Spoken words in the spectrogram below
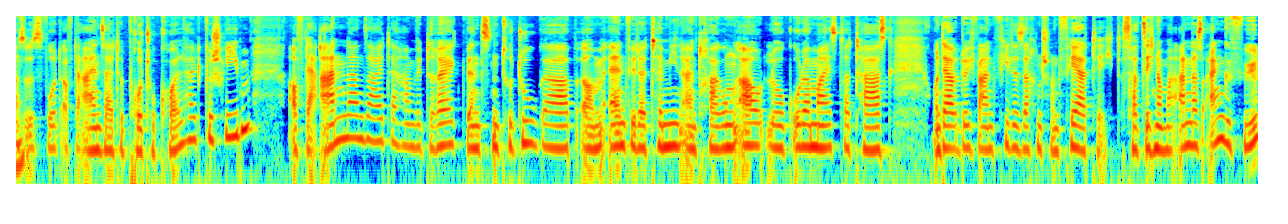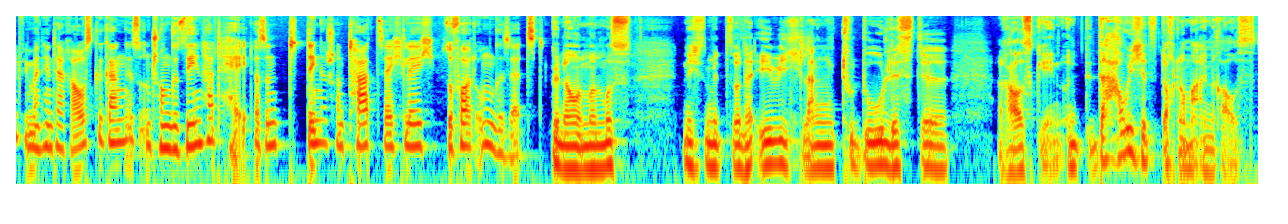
Also es wurde auf der einen Seite Protokoll halt geschrieben, auf der anderen Seite haben wir direkt, wenn es ein To-Do gab, ähm, entweder Termineintragung Outlook oder Meistertask und dadurch waren viele Sachen schon fertig. Das hat sich nochmal anders angefühlt, wie man hinterher rausgegangen ist und schon gesehen hat, hey, da sind Dinge schon tatsächlich sofort umgesetzt. Genau, und man muss nicht mit so einer ewig langen To-Do-Liste rausgehen. Und da haue ich jetzt doch nochmal einen raus.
